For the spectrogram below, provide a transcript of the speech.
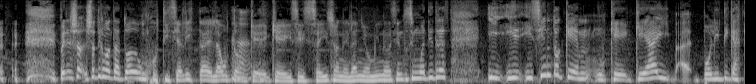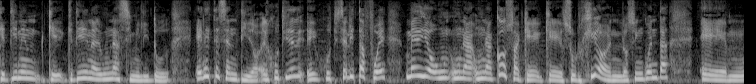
Pero yo, yo tengo tatuado un justicialista, el auto que, que se, hizo en el año 1953, y, y- y siento que, que- que hay ah, políticas que tienen, que, tienen alguna similitud. En este sentido, el, justicial- el justicialista fue medio un- una, una cosa que, que surgió en los 50, eh,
